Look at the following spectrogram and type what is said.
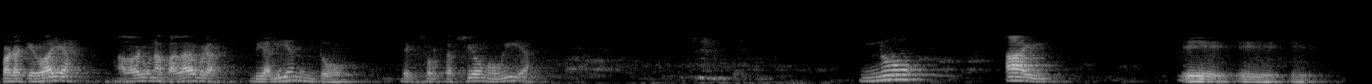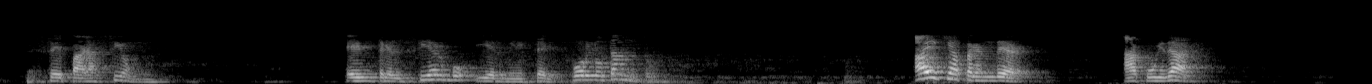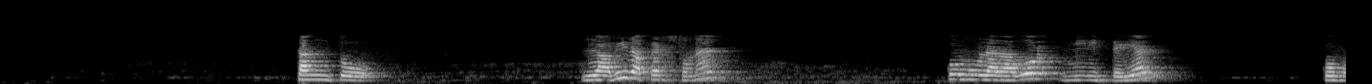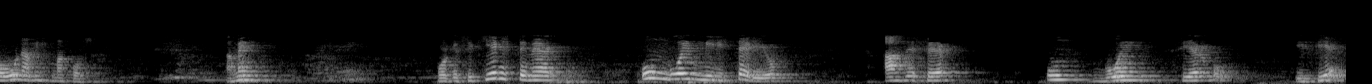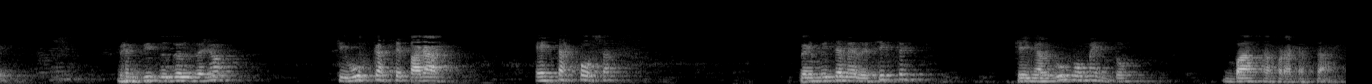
para que vaya a dar una palabra de aliento, de exhortación o guía. No hay eh, eh, separación entre el siervo y el ministerio. Por lo tanto, hay que aprender a cuidar tanto la vida personal como la labor ministerial como una misma cosa. Amén. Porque si quieres tener un buen ministerio, has de ser un buen siervo y fiel. Bendito sea el Señor. Si buscas separar estas cosas, permíteme decirte que en algún momento vas a fracasar.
